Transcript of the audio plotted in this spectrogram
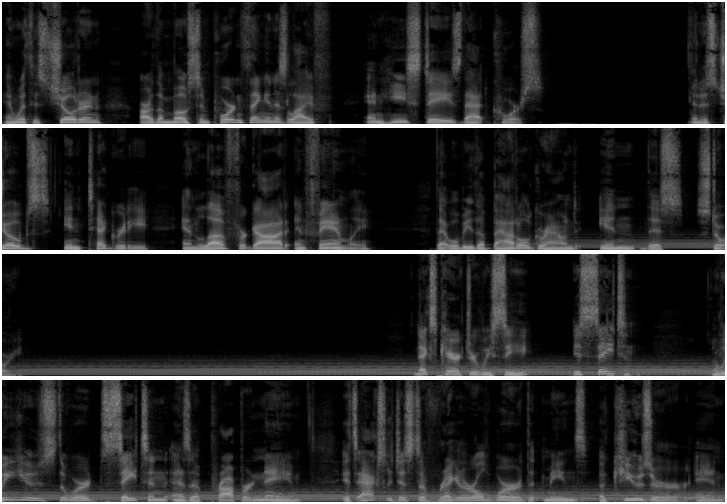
and with his children are the most important thing in his life, and he stays that course. It is Job's integrity and love for God and family that will be the battleground in this story. Next character we see is Satan. We use the word Satan as a proper name. It's actually just a regular old word that means accuser and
